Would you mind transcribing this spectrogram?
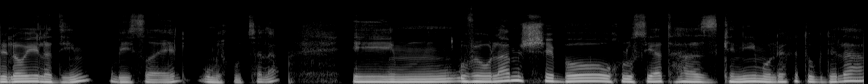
ללא ילדים בישראל ומחוצה לה. אה, ובעולם שבו אוכלוסיית הזקנים הולכת וגדלה,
